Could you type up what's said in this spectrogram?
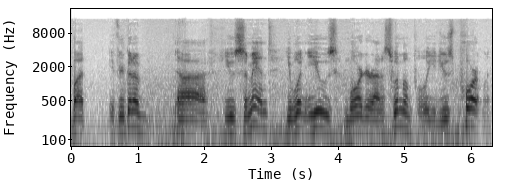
But if you're going to uh, use cement, you wouldn't use mortar on a swimming pool, you'd use Portland.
